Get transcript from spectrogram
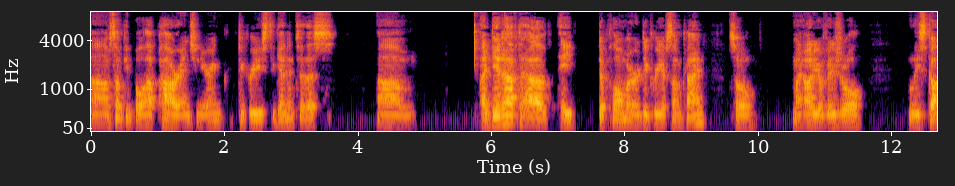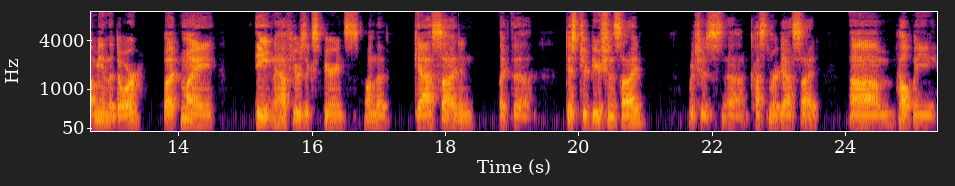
um, some people have power engineering degrees to get into this. Um, I did have to have a diploma or degree of some kind, so my audiovisual at least got me in the door. But my eight and a half years experience on the gas side and like the distribution side, which is uh, customer gas side, um, helped me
